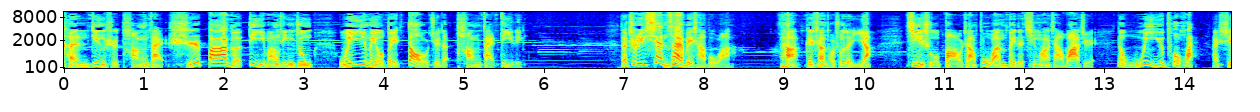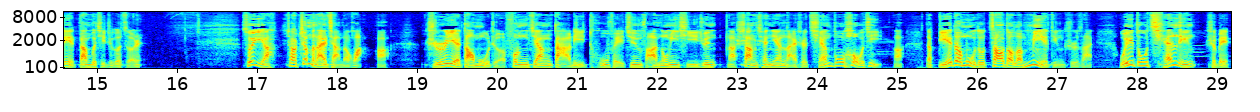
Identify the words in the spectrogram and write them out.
肯定是唐代十八个帝王陵中唯一没有被盗掘的唐代帝陵。那至于现在为啥不挖？啊，跟上头说的一样，技术保障不完备的情况下挖掘，那无异于破坏，哎，谁也担不起这个责任。所以啊，照这么来讲的话啊，职业盗墓者封疆大吏、土匪军阀、农民起义军，那上千年来是前仆后继啊。那别的墓都遭到了灭顶之灾，唯独乾陵是被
